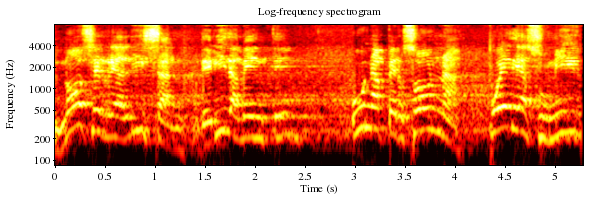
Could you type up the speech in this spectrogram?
no se realizan debidamente, una persona puede asumir,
